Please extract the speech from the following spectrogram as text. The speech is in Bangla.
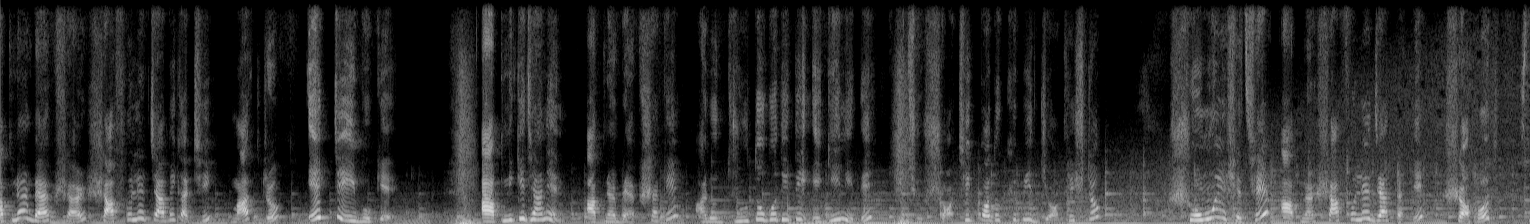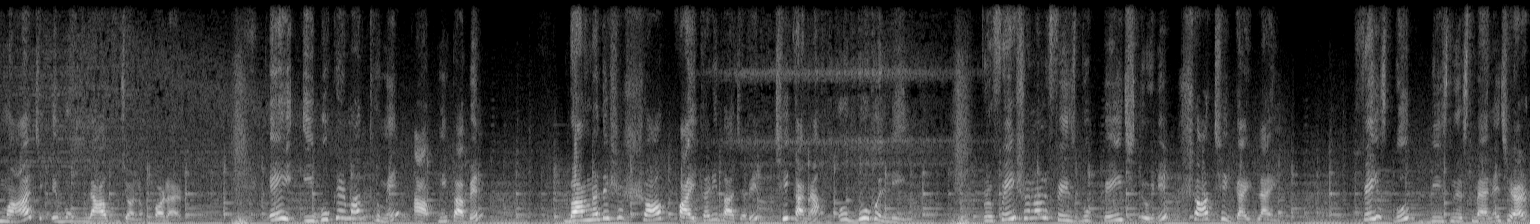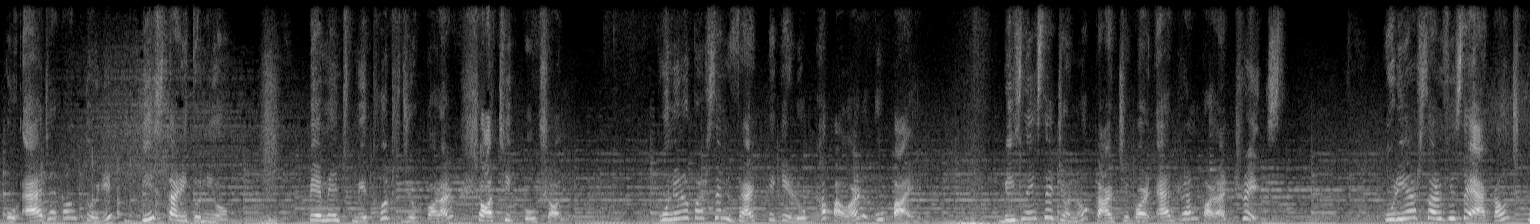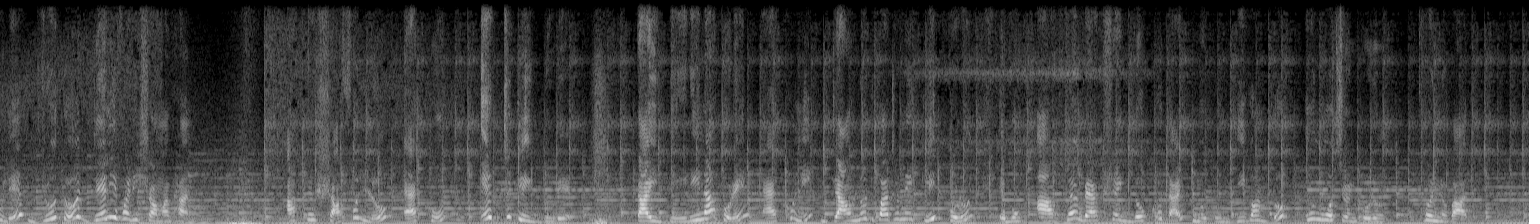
আপনার ব্যবসার সাফল্যের চাবিকাঠি মাত্র একটি ই বুকে আপনি কি জানেন আপনার ব্যবসাকে আরও দ্রুত গতিতে এগিয়ে নিতে কিছু সঠিক পদক্ষেপই যথেষ্ট? সময় এসেছে আপনার সাফল্যের যাত্রাকে সহজ স্মার্ট এবং লাভজনক করার। এই ইবুকের মাধ্যমে আপনি পাবেন বাংলাদেশের সব পাইকারি বাজারের ঠিকানা ও Google link professional Facebook page তৈরির সঠিক গাইডলাইন ফেসবুক বিজনেস ম্যানেজার ও অ্যাড অ্যাকাউন্ট তৈরির বিস্তারিত নিয়ম। পেমেন্ট মেথড যোগ করার সঠিক কৌশল। পনেরো পার্সেন্ট ভ্যাট থেকে রক্ষা পাওয়ার উপায়। বিজনেসের জন্য কার্যকর অ্যাড রান করার ট্রিক্স কুরিয়ার সার্ভিসে অ্যাকাউন্ট খুলে দ্রুত ডেলিভারি সমাধান। আপনার সাফল্য এখন একটি ক্লিক দূরে। তাই দেরি না করে এখনই ডাউনলোড বাটনে ক্লিক করুন এবং আপনার ব্যবসায়িক দক্ষতার নতুন দিগন্ত উন্মোচন করুন। ধন্যবাদ।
